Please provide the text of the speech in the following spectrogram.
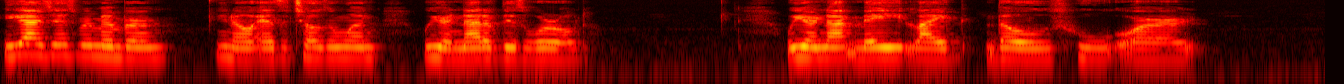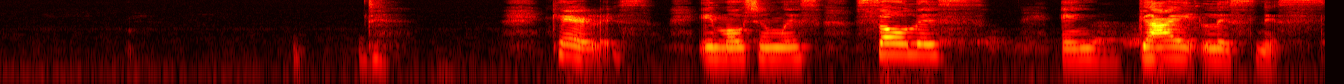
you guys just remember, you know, as a chosen one, we are not of this world. We are not made like those who are careless, emotionless, soulless, and guidelessness.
